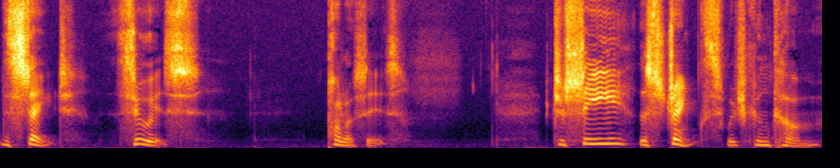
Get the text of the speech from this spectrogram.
the state through its policies to see the strengths which can come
